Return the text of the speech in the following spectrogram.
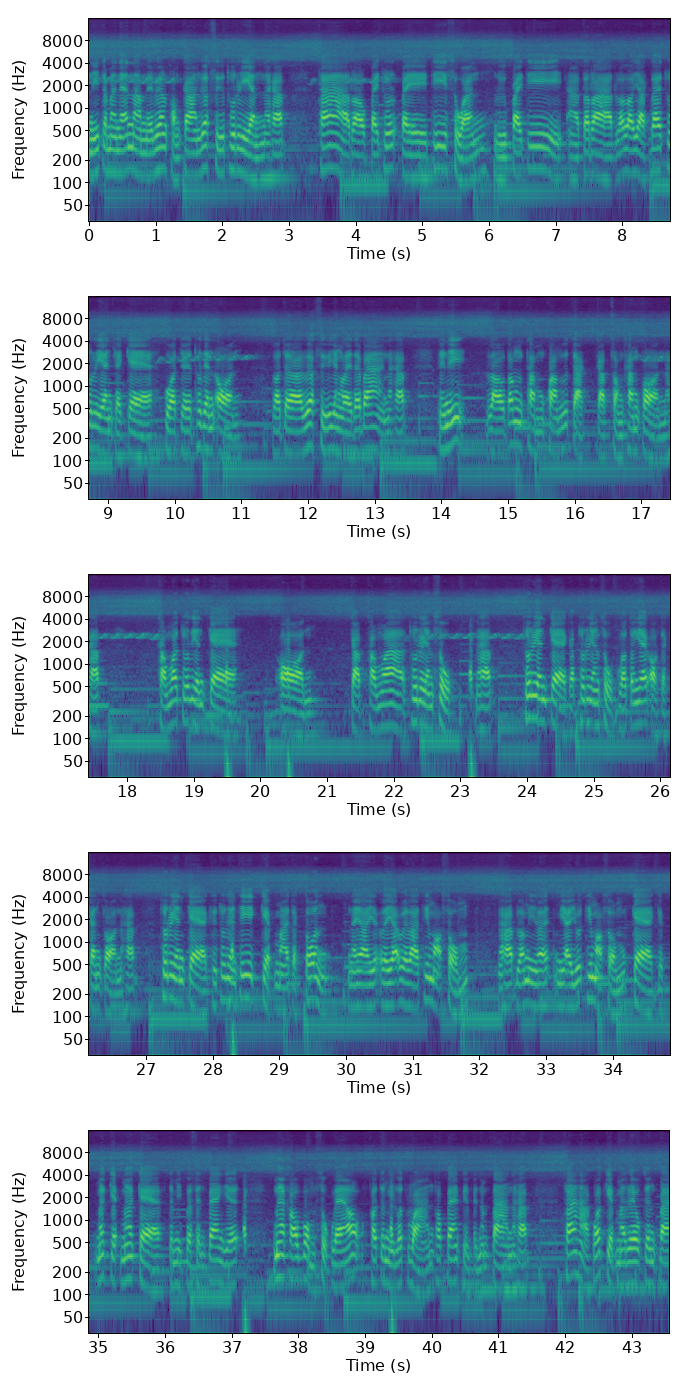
วันนี้จะมาแนะนำในเรื่องของการเลือกซื้อทุเรียนนะครับ ถ้าเราไปทุไปที่สวนหรือไปที่ตลาดแล้วเราอยากได้ทุเรียนแก่ๆกลัวเจอทุเรียนอ่อน เราจะเลือกซื้ออย่างไรได้บ้างนะครับ ทีนี้เราต้องทำความรู้จักกับสองคำก่อนนะครับคำว่าทุเรียนแก่อ่อน กับคำว่าทุเรียนสุกนะครับ ทุเรียนแก่กับทุเรียนสุกเราต้องแยกออกจากกันก่อนนะครับทุเรียนแก่คือทุเรียนที่เก็บมาจากต้น ในระยะเวลาที่เหมาะสมนะครับแล้วมีมีอายุที่เหมาะสมแก่เก็บเมื่อเก็บเมื่อแก่จะมีเปอร์เซ็นต์แป้งเยอะ เมื่อเขาบ่มสุกแล้วเขาจะมีรสหวานเพราะแป้งเปลี่ยนเป็นน้ำตาลนะครับ ถ้าหากว่าเก็บมาเร็วเกินไป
